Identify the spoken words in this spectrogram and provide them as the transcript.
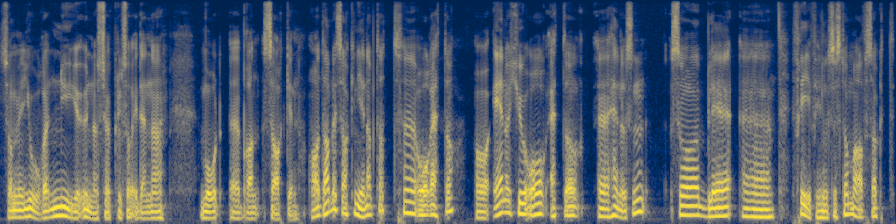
som gjorde nye undersøkelser i denne mordbrannsaken. Og Da ble saken gjenopptatt eh, året etter, og 21 år etter eh, hendelsen så ble eh, frifinnelsesdom avsagt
